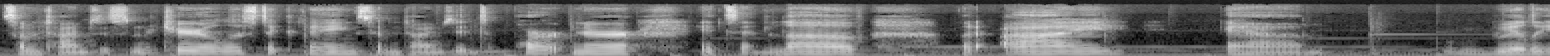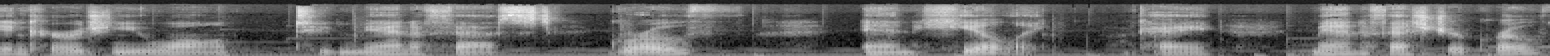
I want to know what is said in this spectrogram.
Sometimes it's materialistic thing, sometimes it's a partner, it's in love. But I am really encouraging you all to manifest growth and healing. Okay? Manifest your growth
